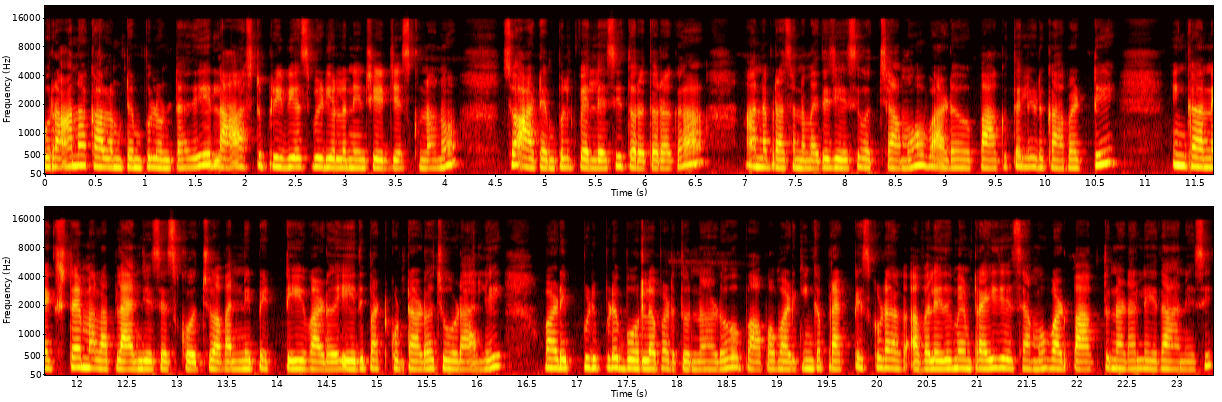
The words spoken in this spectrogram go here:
పురాణ కాలం టెంపుల్ ఉంటుంది. లాస్ట్ ప్రీవియస్ వీడియోలో నేను షేర్ చేసుకున్నాను. సో ఆ టెంపుల్కి వెళ్ళేసి త్వర త్వరగా అన్నప్రాసన్నం అయితే చేసి వచ్చాము. వాడు పాకు తెలియడు కాబట్టి ఇంకా నెక్స్ట్ టైం అలా ప్లాన్ చేసేసుకోవచ్చు. అవన్నీ పెట్టి వాడు ఏది పట్టుకుంటాడో చూడాలి. వాడు ఇప్పుడిప్పుడే బోర్లో పడుతున్నాడు. పాపం వాడికి ఇంకా ప్రాక్టీస్ కూడా అవ్వలేదు. మేము ట్రై చేసాము. వాడు పాకుతున్నాడా లేదా అనేసి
